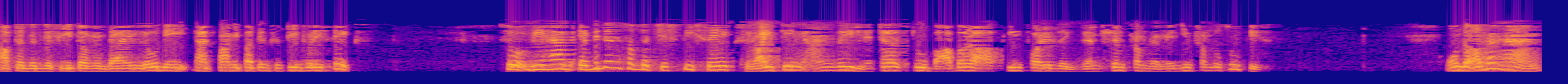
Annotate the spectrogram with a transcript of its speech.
after the defeat of Ibrahim Lodi at Panipat in 1526. So we have evidence of the Chishti Sheikhs writing angry letters to Babur asking for his exemption from revenue from the Sufis. On the other hand,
